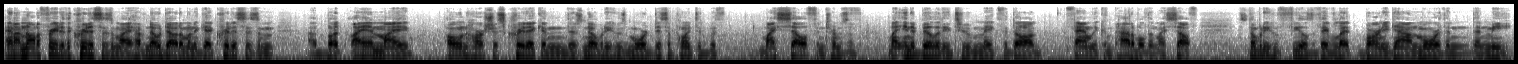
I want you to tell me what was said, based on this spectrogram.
And I'm not afraid of the criticism. I have no doubt I'm going to get criticism, uh, but I am my own harshest critic, and there's nobody who's more disappointed with myself in terms of my inability to make the dog family compatible than myself. It's nobody who feels that they've let Barnie down more than, than me.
